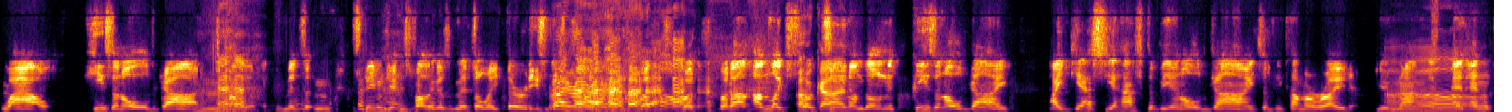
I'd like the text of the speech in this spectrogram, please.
"Wow." He's an old guy. Mm-hmm. Like mid, Stephen King's probably in his mid to late thirties. Right, right, right, right. But but but I'm, I'm like Oh, 14. God. I'm going. He's an old guy. I guess you have to be an old guy to become a writer. You're not, and, Oh. and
